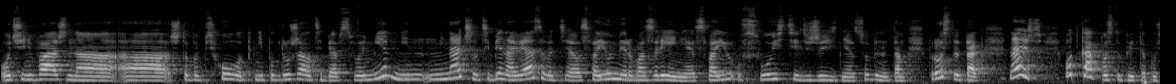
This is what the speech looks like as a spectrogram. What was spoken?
Очень важно, а, чтобы психолог не погружал тебя в свой мир, не, не начал тебе навязывать э, свое мировоззрение, свою, свой стиль жизни, особенно там просто так, знаешь, вот как поступить такой,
